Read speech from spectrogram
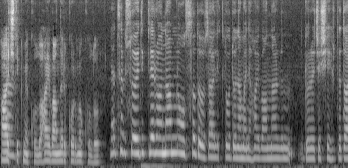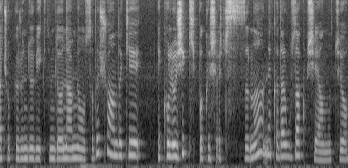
Ağaç evet. dikme kolu, hayvanları koruma kolu. Ya tabii söyledikleri önemli olsa da özellikle o dönem hani hayvanların görece şehirde daha çok göründüğü bir iklimde önemli olsa da şu andaki ekolojik bakış açısına ne kadar uzak bir şey anlatıyor.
